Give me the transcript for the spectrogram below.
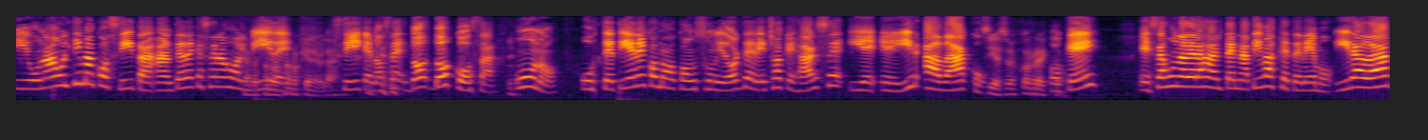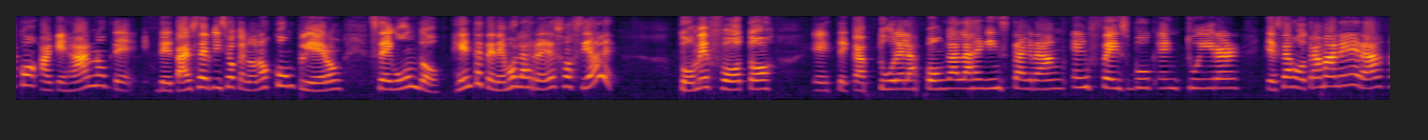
Y una última cosita, antes de que se nos Que no- olvide. sí, que no sé. do- dos cosas. Uno, usted tiene como consumidor derecho a quejarse y, e, e ir a DACO. Sí, eso es correcto. ¿Ok? Esa es una de las alternativas que tenemos. Ir a DACO a quejarnos de, de tal servicio que no nos cumplieron. Segundo, gente, tenemos las redes sociales. Tome fotos, este, captúrelas, póngalas en Instagram, en Facebook, en Twitter. Que esa es otra manera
